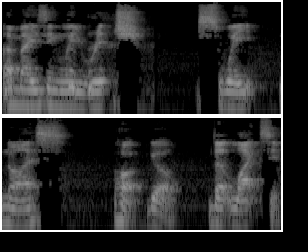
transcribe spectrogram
amazingly rich, sweet, nice, hot girl that likes him.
